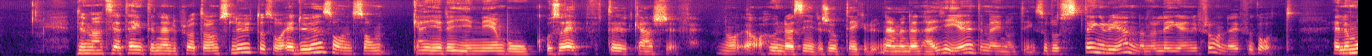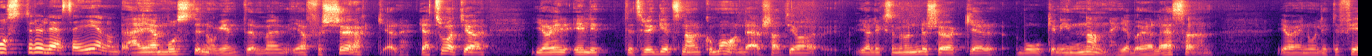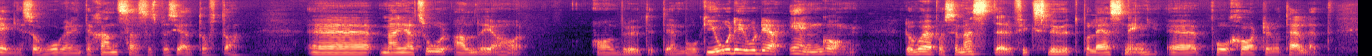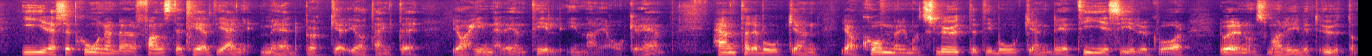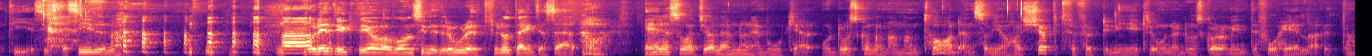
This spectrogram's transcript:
Du Mats, jag tänkte när du pratar om slut och så. Är du en sån som kan ge dig in i en bok och så efter kanske ja, 100 sidor så upptäcker du nej men den här ger inte mig någonting. Så då stänger du igen den och lägger den ifrån dig för gott. Eller måste du läsa igenom böcker? Nej, jag måste nog inte, men jag försöker. Jag tror att jag, jag är, är lite trygghetsnarkoman där, så att jag, jag liksom undersöker boken innan jag börjar läsa den. Jag är nog lite feg, så vågar inte chansa så speciellt ofta. Eh, men jag tror aldrig jag har avbrutit en bok. Jo, det gjorde jag en gång. Då var jag på semester, fick slut på läsning eh, på charterhotellet. I receptionen där fanns det ett helt gäng med böcker. Jag tänkte, jag hinner en till innan jag åker hem. Hämtade boken, jag kommer mot slutet i boken, det är tio sidor kvar. Då är det någon som har rivit ut de tio sista sidorna. och det tyckte jag var vansinnigt roligt, för då tänkte jag så här. "Åh, Är det så att jag lämnar en bok här och då ska någon annan ta den som jag har köpt för 49 kronor, då ska de inte få hela. utan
